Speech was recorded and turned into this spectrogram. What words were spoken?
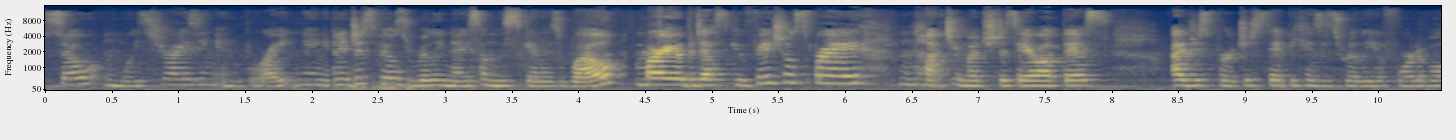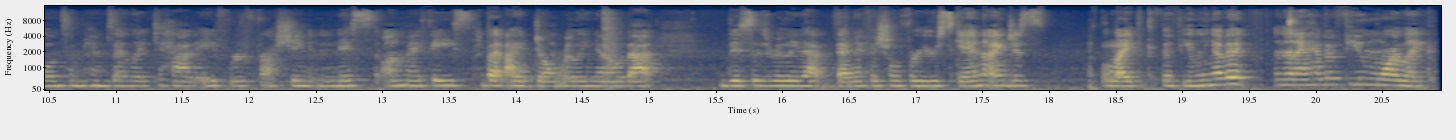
so moisturizing and brightening and it just feels really nice on the skin as well. Mario Badescu facial spray, not too much to say about this. I just purchased it because it's really affordable and sometimes I like to have a refreshing mist on my face but I don't really know that this is really that beneficial for your skin. I just like the feeling of it. And then I have a few more like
